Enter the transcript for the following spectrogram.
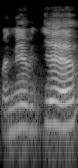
My name is Jeff.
